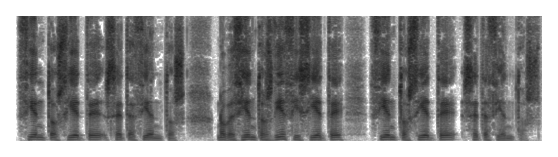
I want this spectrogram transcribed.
107 700 917 107 700.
